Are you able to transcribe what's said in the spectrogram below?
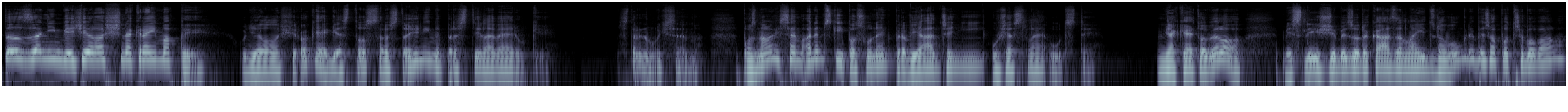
To za ním běžel až na kraj mapy. Udělal široké gesto s roztaženými prsty levé ruky. Strnul jsem. Poznal jsem ademský posunek pro vyjádření úžaslé úcty. Jaké to bylo? Myslíš, že bys ho dokázal najít znovu, kdybys ho potřeboval?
